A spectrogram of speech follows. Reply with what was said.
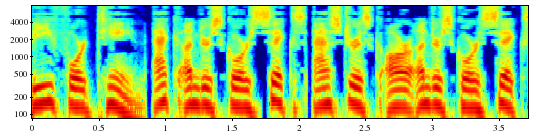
B14 AC underscore 6 asterisk R underscore 6,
